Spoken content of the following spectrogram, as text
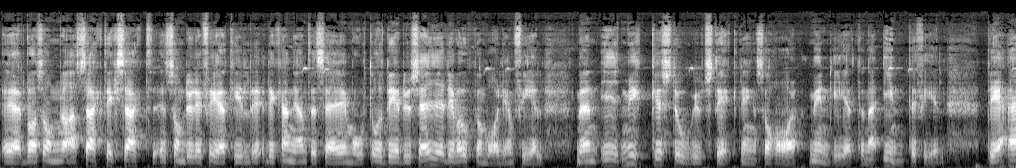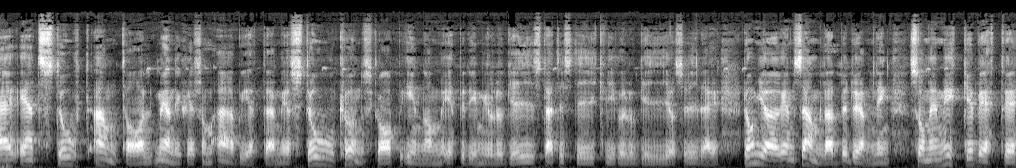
eh, vad som har sagt exakt eh, som du refererar till, det, det kan jag inte säga emot. Och det du säger, det var uppenbarligen fel. Men i mycket stor utsträckning så har myndigheterna inte fel. Det är ett stort antal människor som arbetar med stor kunskap inom epidemiologi, statistik, virologi och så vidare. De gör en samlad bedömning som är mycket bättre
